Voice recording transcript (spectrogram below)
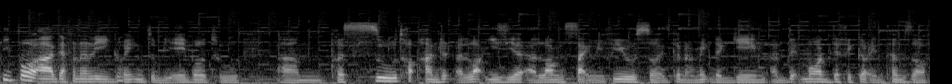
people are definitely going to be able to um, pursue top 100 a lot easier alongside with you so it's gonna make the game a bit more difficult in terms of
